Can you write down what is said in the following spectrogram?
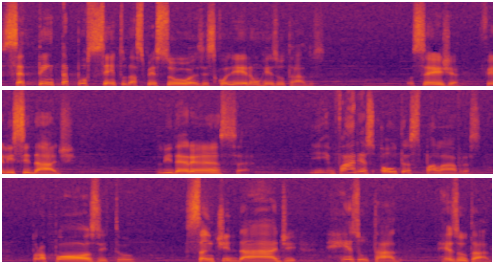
70% das pessoas escolheram resultados. Ou seja, felicidade, liderança e várias outras palavras. Propósito, santidade, resultado. Resultado.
